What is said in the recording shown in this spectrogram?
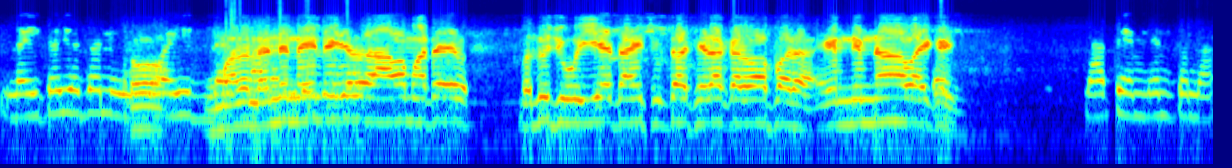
લઈ તો જતો નહીં મારો લંડન નહીં લઈ જતો આવા માટે બધું જોઈએ ત્યાં છૂટાછેડા કરવા પડે. એમ ના આવાય કઈ. ના તો એમ નેમ તો ના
